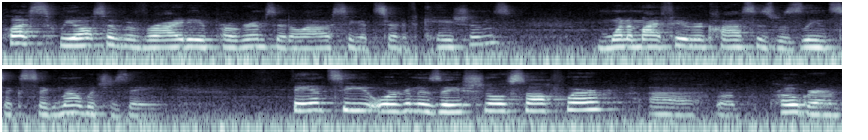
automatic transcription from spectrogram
Plus, we also have a variety of programs that allow us to get certifications one of my favorite classes was Lean Six Sigma, which is a fancy organizational software uh, or program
